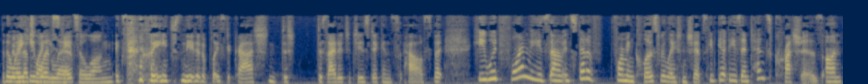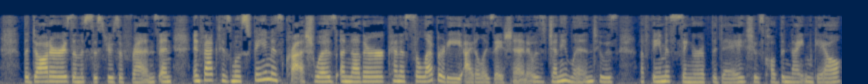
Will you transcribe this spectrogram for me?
the Maybe way he would he live. so long. Exactly. He just needed a place to crash. Just decided to choose Dickens' house. But he would form these um, instead of forming close relationships, he'd get these intense crushes on the daughters and the sisters of friends. And in fact, his most famous crush was another kind of celebrity idolization. It was Jenny Lind, who was a famous singer of the day. She was called the Nightingale.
